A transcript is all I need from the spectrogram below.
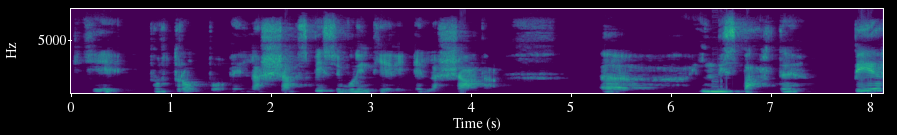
che purtroppo è lasciata, spesso e volentieri è lasciata uh, in disparte per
